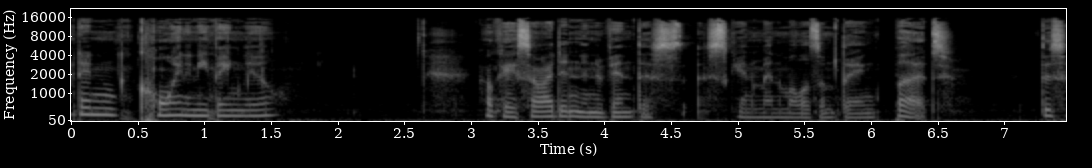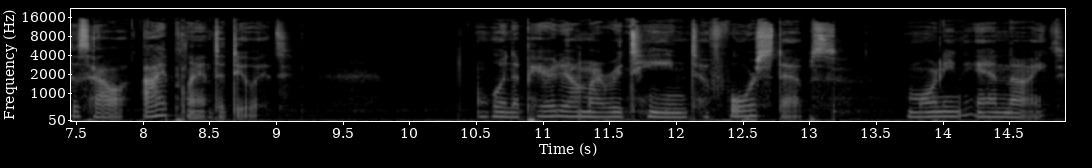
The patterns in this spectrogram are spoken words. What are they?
I didn't coin anything new. Okay, so I didn't invent this skin minimalism thing, but this is how I plan to do it. I'm going to pare down my routine to four steps, morning and night.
